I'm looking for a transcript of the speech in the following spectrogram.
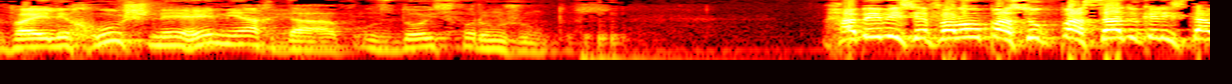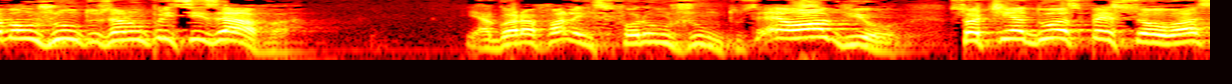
Vaelechush nehem yardav. Os dois foram juntos. Habibi, você falou o passuco passado que eles estavam juntos, já não precisava. E agora fala, eles foram juntos. É óbvio, só tinha duas pessoas,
